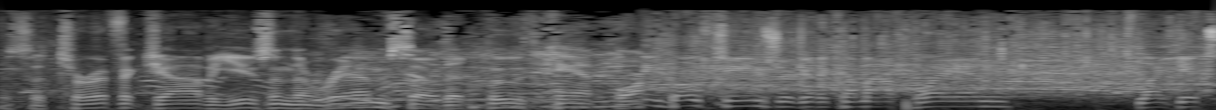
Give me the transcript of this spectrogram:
It's a terrific job of using the rim so that Booth can't block. Both teams are going to come out playing like it's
